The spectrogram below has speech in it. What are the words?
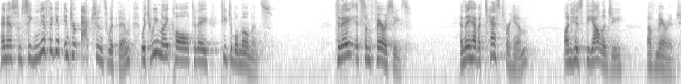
and has some significant interactions with them, which we might call today teachable moments. Today, it's some Pharisees, and they have a test for him on his theology of marriage.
